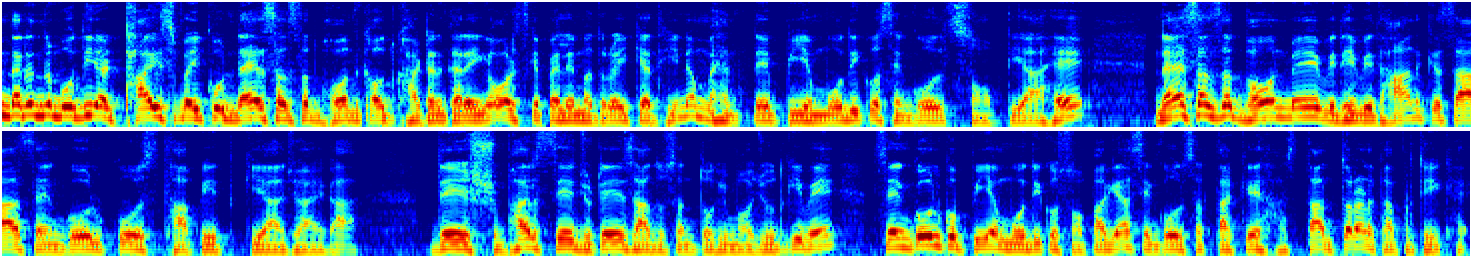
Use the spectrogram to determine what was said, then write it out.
नरेंद्र मोदी 28 मई को नए संसद भवन का उद्घाटन करेंगे और इसके पहले मदुरई के अधीनम महंत ने पीएम मोदी को सेंगोल सौंप दिया है। नए संसद भवन में विधि विधान के साथ सेंगोल को स्थापित किया जाएगा। देश भर से जुटे साधु संतों की मौजूदगी में सेंगोल को पीएम मोदी को सौंपा गया। सेंगोल सत्ता के हस्तांतरण का प्रतीक है।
